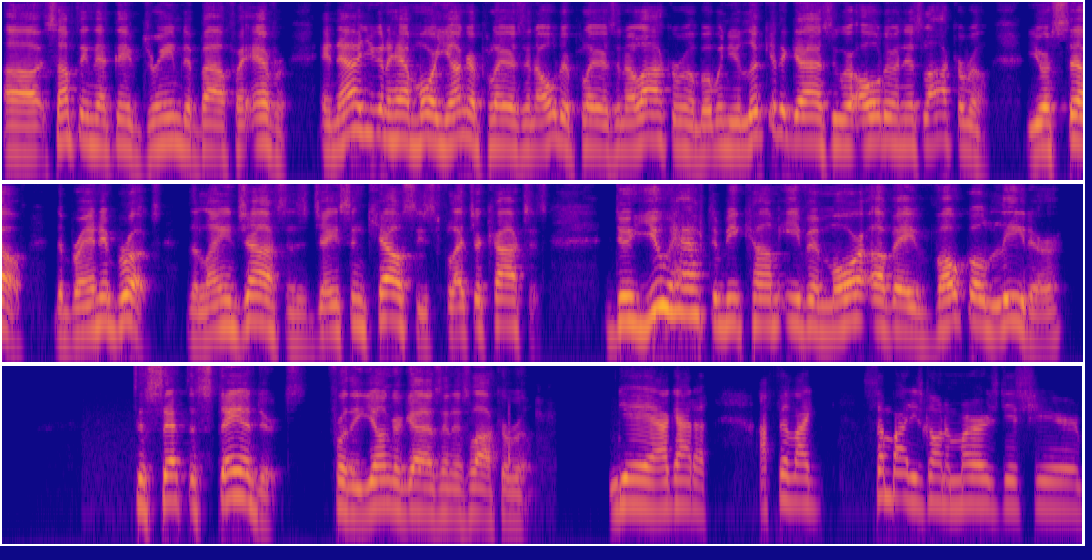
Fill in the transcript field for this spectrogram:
uh, something that they've dreamed about forever. And now you're going to have more younger players and older players in the locker room. But when you look at the guys who are older in this locker room, yourself, the Brandon Brooks, the Lane Johnsons, Jason Kelce's, Fletcher Cox's, do you have to become even more of a vocal leader to set the standards for the younger guys in this locker room? Yeah, I gotta. I feel like somebody's going to merge this year.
